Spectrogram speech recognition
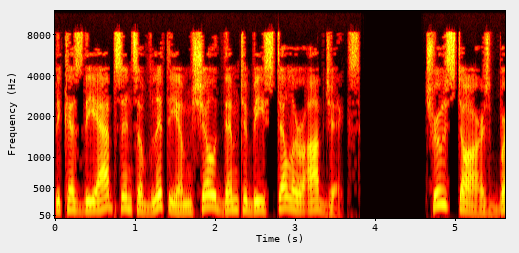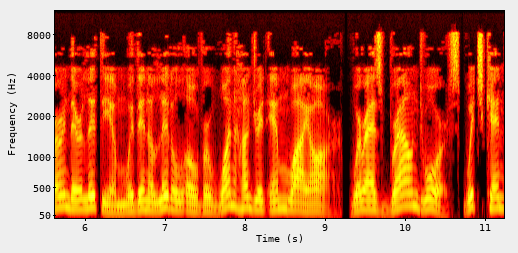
because the absence of lithium showed them to be stellar objects. True stars burn their lithium within a little over 100 MYR, whereas brown dwarfs which can,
